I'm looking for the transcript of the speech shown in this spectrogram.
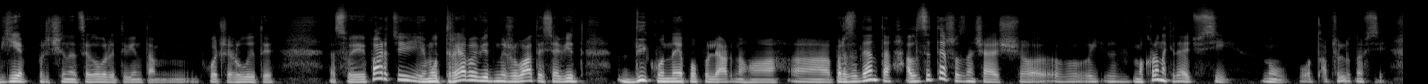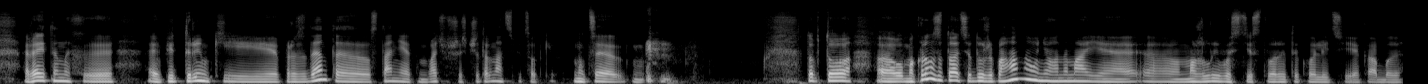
є причини це говорити. Він там хоче рулити своєю партією. Йому треба відмежуватися від дико непопулярного е, президента. Але це теж означає, що в Макрона кидають всі. Ну, от абсолютно всі. Рейтинг е, е, підтримки президента останній я там бачив щось 14%. Ну, це. Тобто е, у Макрона ситуація дуже погана, у нього немає можливості створити коаліцію, яка би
